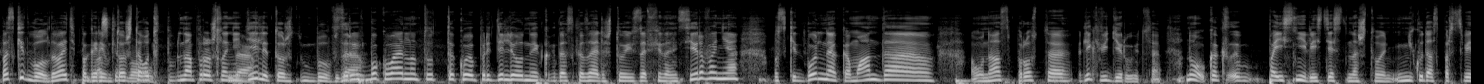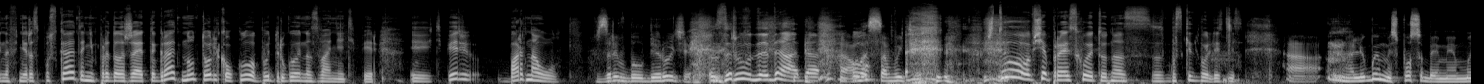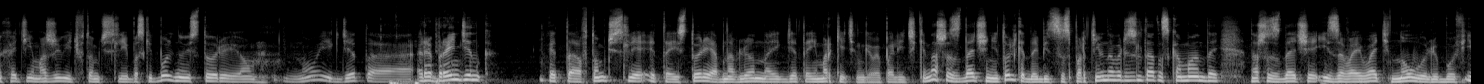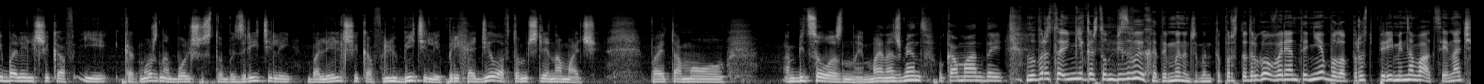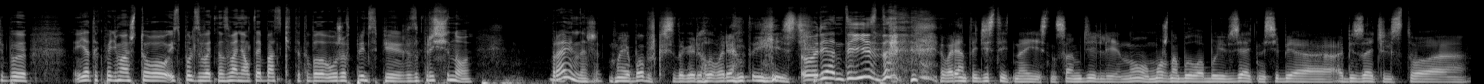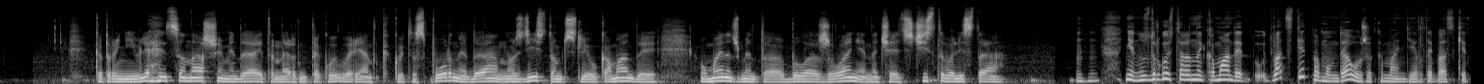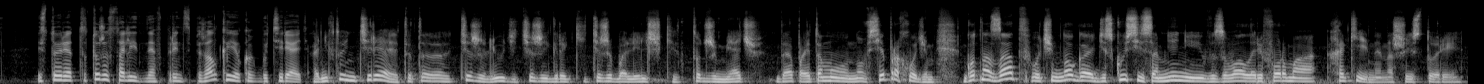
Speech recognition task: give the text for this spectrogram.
Баскетбол, давайте поговорим. Баскетбол. То, что вот на прошлой да. неделе тоже был взрыв да. буквально тут такой определенный, когда сказали, что из-за финансирования баскетбольная команда у нас просто ликвидируется. Ну, как э, пояснили, естественно, что никуда спортсменов не распускают, они продолжают играть, но только у клуба будет другое название теперь. И теперь Барнаул. Взрыв был в Беруте. Взрыв, да, да, да. А у нас события. Что вообще происходит у нас в баскетболе здесь? А, любыми способами мы хотим оживить в том числе и баскетбольную историю, ну и где-то ребрендинг это в том числе эта история обновленной где-то и маркетинговой политики. Наша задача не только добиться спортивного результата с командой, наша задача и завоевать новую любовь и болельщиков, и как можно больше, чтобы зрителей, болельщиков, любителей приходило в том числе на матчи. Поэтому амбициозный менеджмент у команды. Ну, просто, мне кажется, он без выхода менеджмента. Просто другого варианта не было, просто переименоваться. Иначе бы, я так понимаю, что использовать название Алтай Баскет это было уже, в принципе, запрещено. Правильно же? Моя бабушка всегда говорила, варианты есть. Варианты есть, да? Варианты действительно есть. На самом деле, ну, можно было бы взять на себя обязательства которые не являются нашими, да, это, наверное, такой вариант какой-то спорный, да, но здесь, в том числе у команды, у менеджмента было желание начать с чистого листа. Угу. Не, ну, с другой стороны, команда, 20 лет, по-моему, да, уже команде LT Basket? История-то тоже солидная, в принципе. Жалко ее как бы терять. А никто не теряет. Это те же люди, те же игроки, те же болельщики, тот же мяч. Да? Поэтому ну, все проходим. Год назад очень много дискуссий и сомнений вызывала реформа хоккейной нашей истории.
